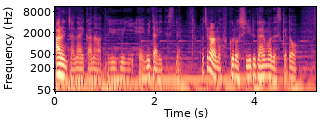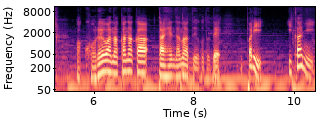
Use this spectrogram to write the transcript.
あるんじゃないかなというふうに、えー、見たりですね。もちろんあの袋シール代もですけど、あ、これはなかなか大変だなということでやっぱりいかに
